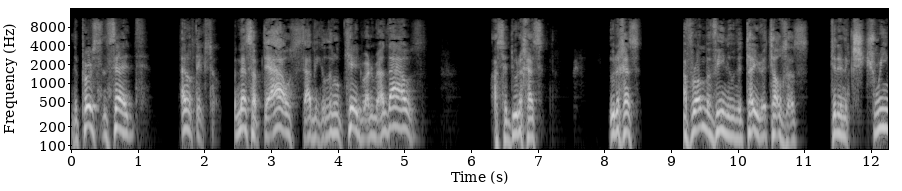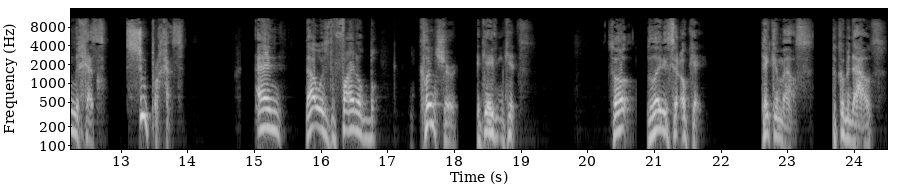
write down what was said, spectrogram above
The person said, I don't think so. I mess up the house, having a little kid running around the house. I said, do the chesed. Do the chesed. Avram Avinu in the Torah tells us did an extreme chesed, super chesed. And that was the final clincher that gave him kids. So the lady said, okay, take him mouse. Took him in the house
